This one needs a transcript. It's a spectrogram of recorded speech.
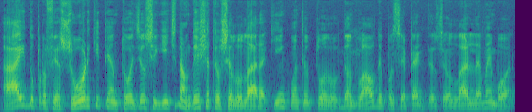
Ai do professor que tentou dizer o seguinte: não, deixa teu celular aqui enquanto eu estou dando aula, depois você pega teu celular e leva embora.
